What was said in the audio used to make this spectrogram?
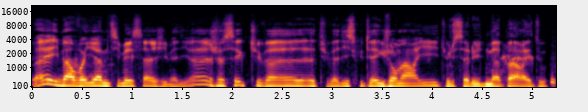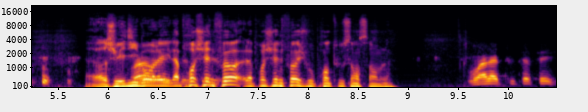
Ouais, il m'a envoyé un petit message, il m'a dit, ah, je sais que tu vas, tu vas discuter avec Jean-Marie, tu le salues de ma part et tout. Alors je lui ai dit, bon, allez, la prochaine fois, la prochaine fois, je vous prends tous ensemble. Voilà, tout à fait.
